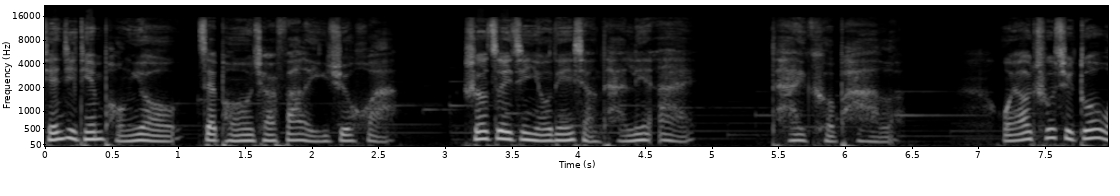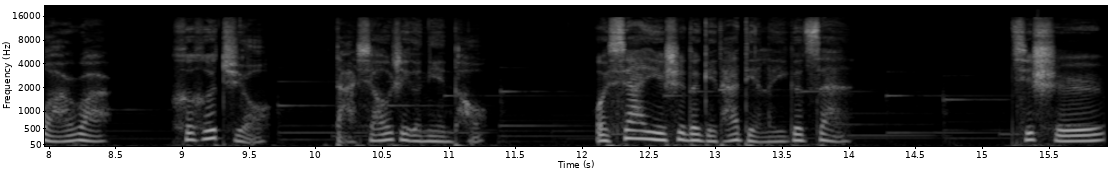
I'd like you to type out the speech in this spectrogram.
前几天，朋友在朋友圈发了一句话，说最近有点想谈恋爱，太可怕了，我要出去多玩玩，喝喝酒，打消这个念头。我下意识的给他点了一个赞。其实，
